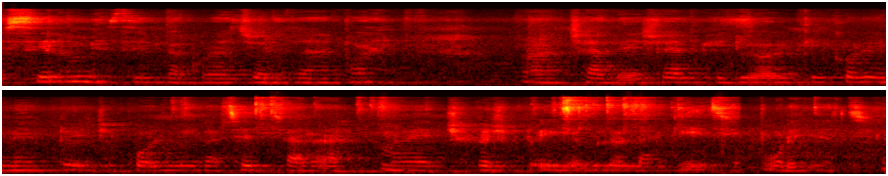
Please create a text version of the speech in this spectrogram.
এসেছিলাম মেসিনটা করে চলে যাওয়ার পর। আর ছাদে এসে আর ভিডিও আর কি করি না একটু এই যে কলমি গাছের চারা মানে ছোটো ছোটো ইয়েগুলো লাগিয়েছে, পড়ে যাচ্ছে।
